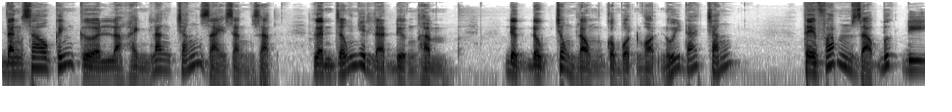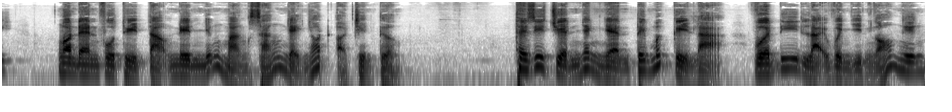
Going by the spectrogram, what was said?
Đằng sau cánh cửa là hành lang trắng dài rằng rặc, gần giống như là đường hầm, được đục trong lòng của một ngọn núi đá trắng. Thầy Pháp dạo bước đi, ngọn đèn phù thủy tạo nên những mảng sáng nhảy nhót ở trên tường. Thầy di chuyển nhanh nhẹn tới mức kỳ lạ, vừa đi lại vừa nhìn ngó nghiêng.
